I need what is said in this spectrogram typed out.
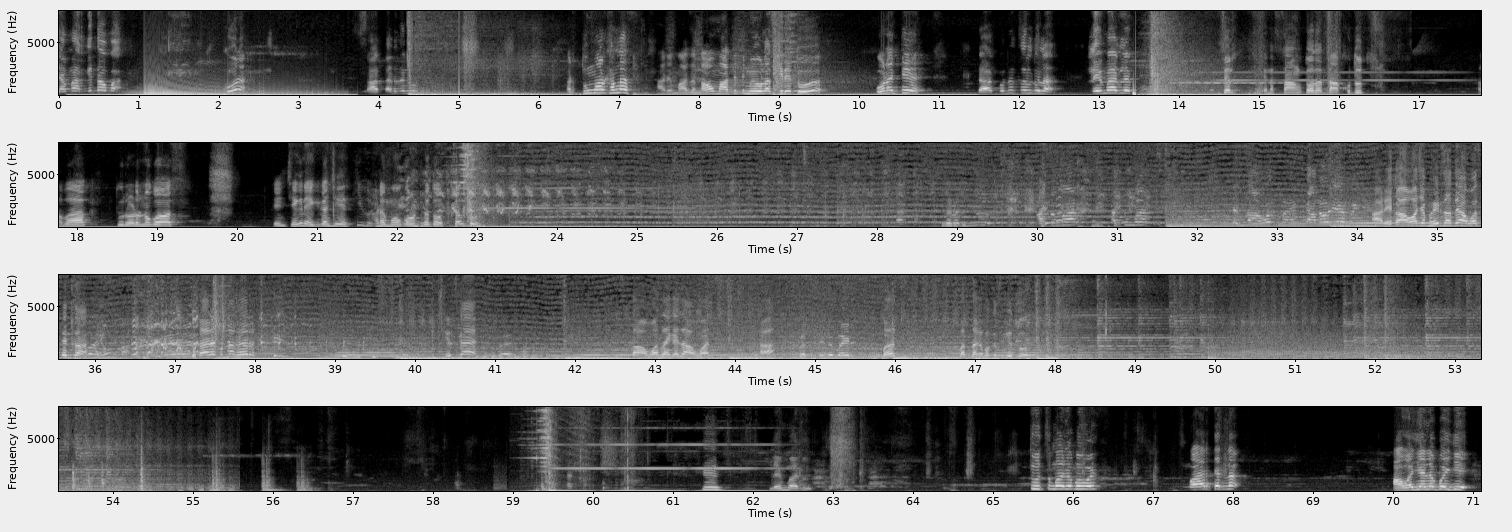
बद्या मार्गे बाबा कोण? सात आठ जण होते. अरे तू मार खाल्लास? अरे माझं नाव मातीत मिळवलास की रे तू? कोण आहेत ते? दाखवतो चल तुला. लय मारले चल त्यांना सांगतो आता दाखवतोच. अ बघ तू रडू नकोस. त्यांची की नाही एकेकांची? हाडं मऊ करून ठेवतो. चल तू. मार अरे गावाच्या बाहेर जाते आवाज त्यांचा. कुठं आहे रे पुन्हा घर? हेच काय? आवाज ऐकायचा आवाज? हा? बस. बदला का बघ कसं घेतो? लय मारली. तूच माझा भाऊ मार त्यांना. आवाज यायला पाहिजे.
